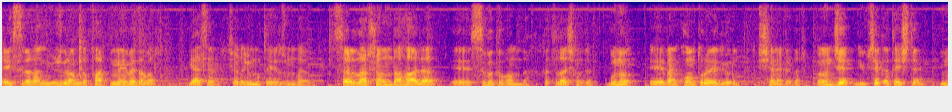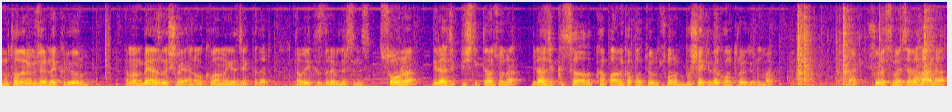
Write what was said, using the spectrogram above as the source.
Ekstradan 100 gram da farklı meyve de var. Gelsene. Şöyle yumurtaya zoomlayalım. Sarılar şu anda hala e, sıvı kıvamda. Katılaşmadı. Bunu e, ben kontrol ediyorum pişene kadar. Önce yüksek ateşte yumurtaları üzerine kırıyorum. Hemen beyazlaşıyor yani o kıvama gelecek kadar tavayı kızdırabilirsiniz. Sonra birazcık piştikten sonra birazcık kısa alıp kapağını kapatıyorum. Sonra bu şekilde kontrol ediyorum bak. Bak şurası mesela hala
